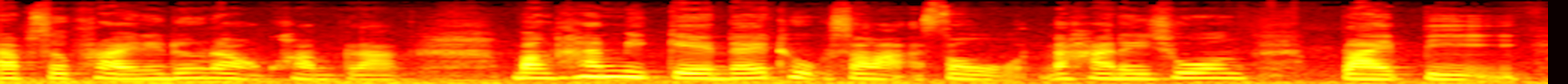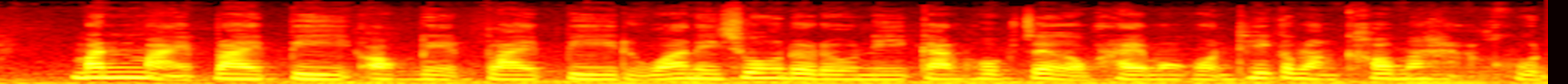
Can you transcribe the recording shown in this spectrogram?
รับเซอร์ไพรส์ในเรื่องราวของความรัก บางท่านมีเกณฑ์ได้ถูกสละโสดนะคะในช่วงปลายปี มั่นหมายปลายปีออกเดทปลายปี หรือว่าในช่วงเร็วๆนี้การพบเจอกับใครบางคนที่กำลังเข้ามาหาคุณ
